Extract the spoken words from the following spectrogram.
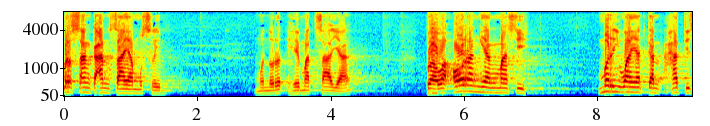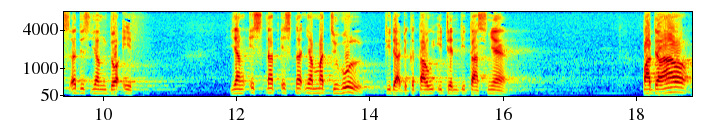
persangkaan saya muslim menurut hemat saya bahwa orang yang masih meriwayatkan hadis-hadis yang doif yang isnad-isnadnya majhul tidak diketahui identitasnya Padahal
